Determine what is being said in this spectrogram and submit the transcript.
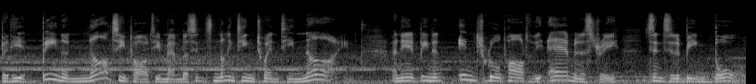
but he had been a Nazi Party member since 1929, and he had been an integral part of the Air Ministry since it had been born.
